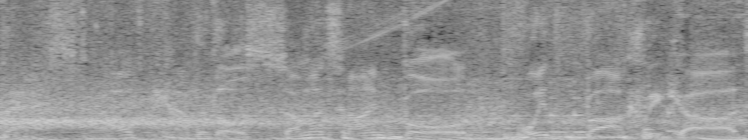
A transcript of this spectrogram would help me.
best of Capital Summertime Ball with Barclaycard.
